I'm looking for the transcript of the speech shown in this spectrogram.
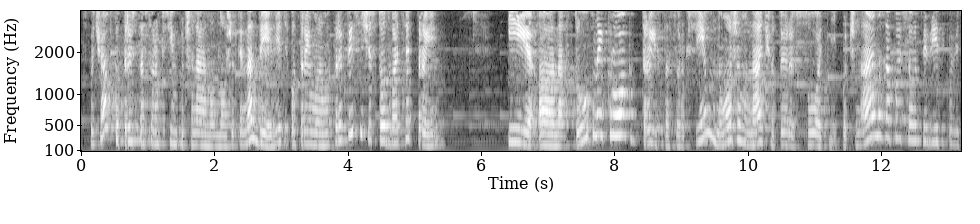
Спочатку 347 починаємо множити на 9, отримуємо 3123. І е, наступний крок 347 множимо на 4 сотні. Починаємо записувати відповідь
